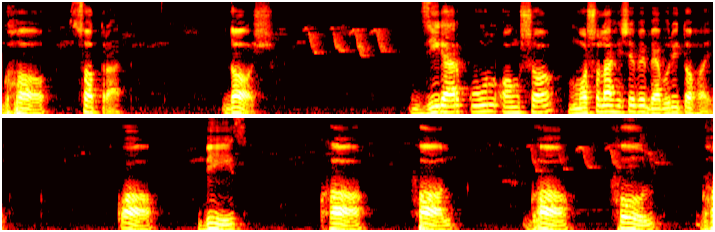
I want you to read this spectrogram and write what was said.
ঘ। ছত্রাক। দশ। জিরার কোন অংশ মশলা হিসেবে ব্যবহৃত হয়? ক, বীজ, খ, ফল, ঘ, ফুল, ঘ,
